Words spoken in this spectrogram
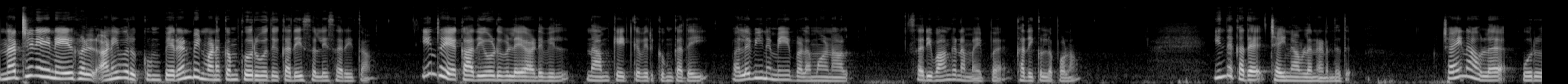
நற்றினை நேர்கள் அனைவருக்கும் பெரன்பின் வணக்கம் கூறுவது கதை சொல்லி சரிதா. இன்றைய கதையோடு விளையாடுவில் நாம் கேட்கவிருக்கும் கதை பலவீனமே பலமானால். சரி வாங்க நம்ம இப்போ கதைக்குள்ளே போகலாம் இந்த கதை சைனாவில் நடந்தது. சைனாவில் ஒரு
